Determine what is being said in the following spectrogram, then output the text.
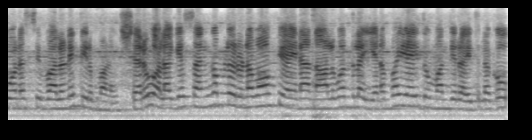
బోనస్ ఇవ్వాలని తీర్మానించారు. అలాగే సంఘంలో రుణమాఫీ అయిన నాలుగు వందల ఎనభై ఐదు మంది రైతులకు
